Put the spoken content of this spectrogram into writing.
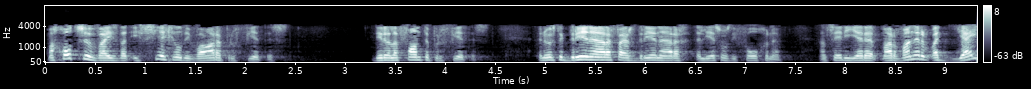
Maar God sou wys dat Jesegiel die ware profeet is, die relevante profeet is. In Hoofstuk 33 vers 33 lees ons die volgende. Dan sê die Here, maar wanneer wat jy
